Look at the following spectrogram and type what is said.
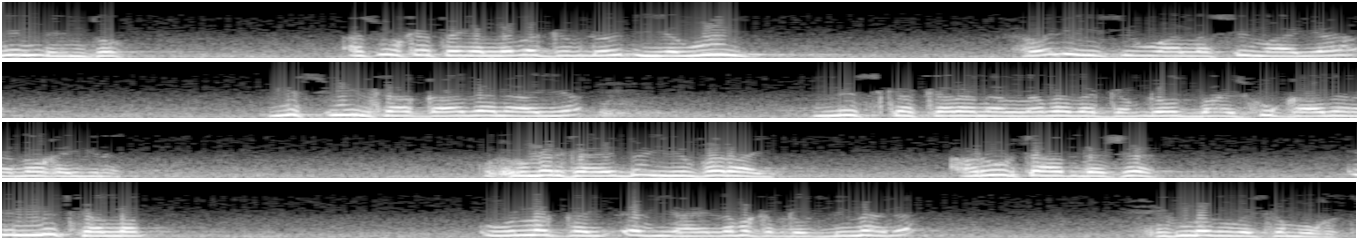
nin dhinto asuu ka taga laba gabdhood iyo wiil. Xoolihiisii waa la simayaa mis wiilkaa qaadanaya miska kalena labada gabdhood baa isku qaadana loo qaybinaya wuxuu markaa eebba idin faraya carruurta aada dhasheen in midka lab uu la qeyb eg yahay laba gabdhood limaada xikmadu way iska muuqata.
